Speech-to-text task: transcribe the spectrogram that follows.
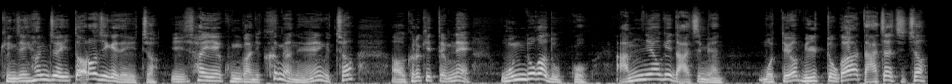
굉장히 현저히 떨어지게 되겠죠. 이 사이의 공간이 크면은 그렇죠? 어, 그렇기 때문에 온도가 높고 압력이 낮으면 뭐 어때요? 밀도가 낮아지죠?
